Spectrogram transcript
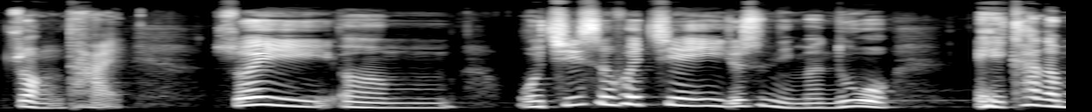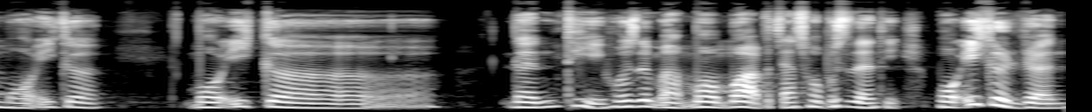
状态。所以，嗯，我其实会建议，就是你们如果诶看到某一个某一个人体，或者某某某讲错不是人体，某一个人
